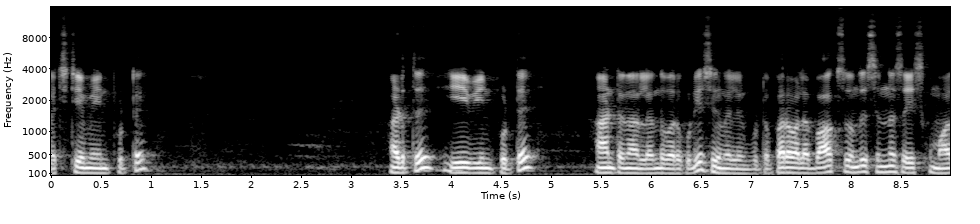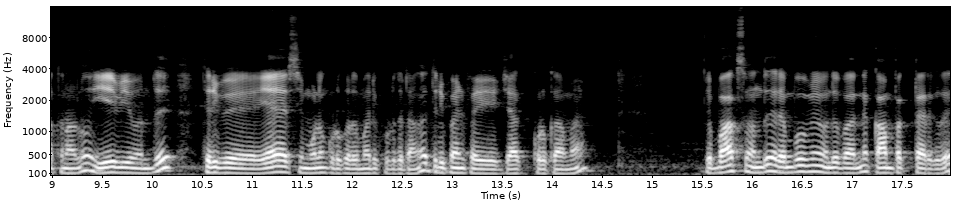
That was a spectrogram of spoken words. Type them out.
ஹெச்டிஎம்ஐ இன்புட்டு அடுத்து ஏவி இன்புட்டு ஆண்டனாலேருந்து வரக்கூடிய சிக்னல் இன்புட்டு பரவாயில்ல பாக்ஸ் வந்து சின்ன சைஸ்க்கு மாற்றினாலும் ஏவி வந்து திருப்பி ஏஆர்சி மூலம் கொடுக்குற மாதிரி கொடுத்துட்டாங்க. த்ரீ பாயிண்ட் ஃபைவ் ஜாக் கொடுக்காம. இப்போ பாக்ஸ் வந்து ரொம்பவுமே வந்து பார்த்திங்கன்னா காம்பேக்டாக இருக்குது.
